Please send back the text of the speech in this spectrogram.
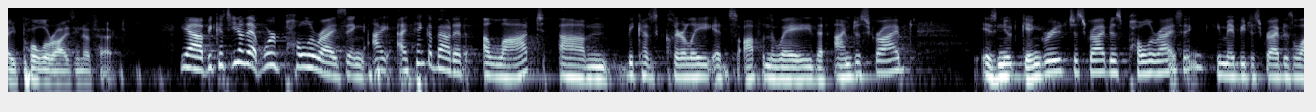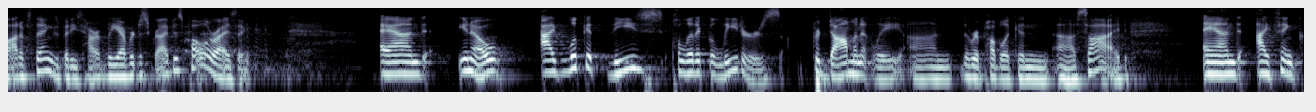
a polarizing effect. Yeah, because you know that word polarizing, I, I think about it a lot um, because clearly it's often the way that I'm described. Is Newt Gingrich described as polarizing? He may be described as a lot of things, but he's hardly ever described as polarizing. And, you know, I look at these political leaders predominantly on the Republican uh, side, and I think,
